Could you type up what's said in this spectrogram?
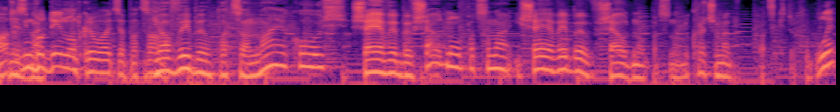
А, Не так він годину відкривається, пацан. Я вибив пацана якогось, ще я вибив ще одного пацана, і ще я вибив ще одного пацана. Ну, коротше, в мене тут пацки трохи були.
